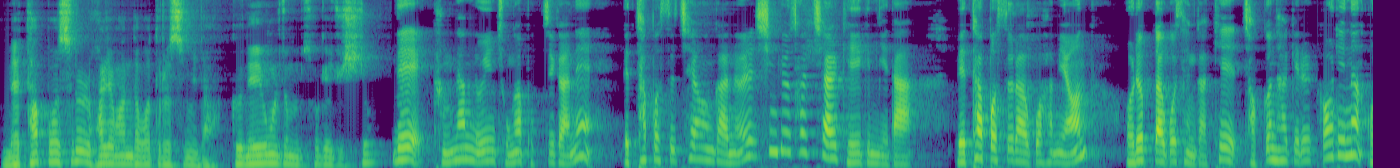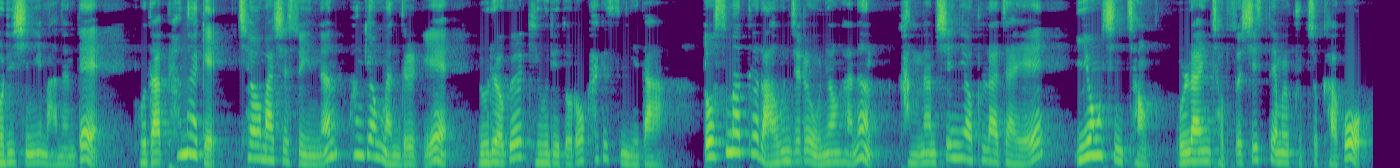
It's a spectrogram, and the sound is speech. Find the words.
메타버스를 활용한다고 들었습니다. 그 내용을 좀 소개해 주시죠. 네, 강남 노인 종합복지관에 메타버스 체험관을 신규 설치할 계획입니다. 메타버스라고 하면 어렵다고 생각해 접근하기를 꺼리는 어르신이 많은데 보다 편하게 체험하실 수 있는 환경 만들기에 노력을 기울이도록 하겠습니다. 또 스마트 라운지를 운영하는 강남 시니어 플라자에 이용 신청, 온라인 접수 시스템을 구축하고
